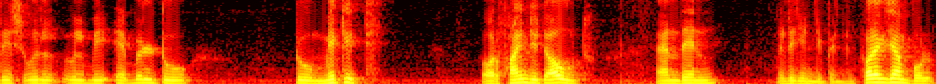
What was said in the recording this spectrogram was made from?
this will will be able to to make it or find it out and then it is independent. For example,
